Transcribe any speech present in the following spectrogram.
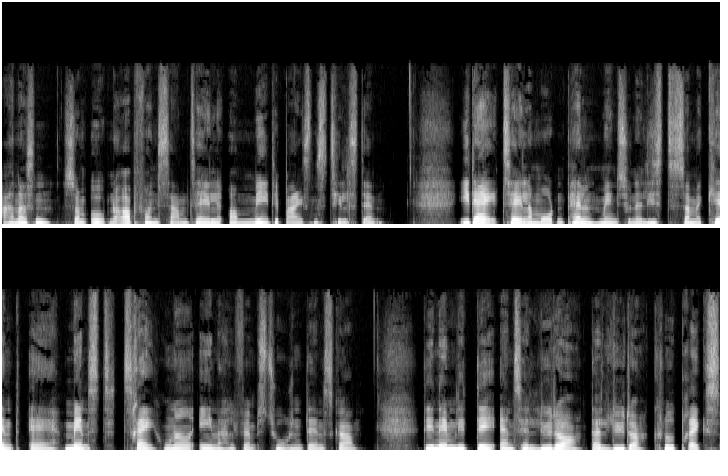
Andersen, som åbner op for en samtale om mediebranchens tilstand. I dag taler Morten Palm med en journalist, som er kendt af mindst 391.000 danskere. Det er nemlig det antal lyttere, der lytter Knud Brix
